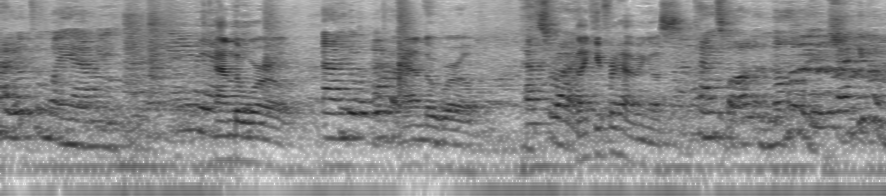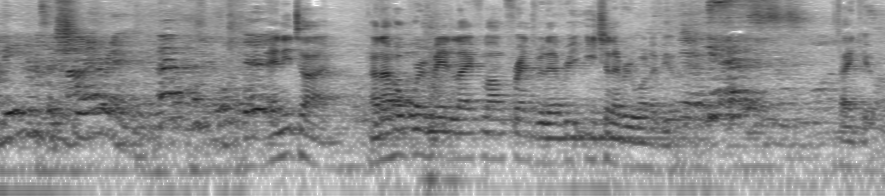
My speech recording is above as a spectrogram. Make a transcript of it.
Hello to Miami. And the world. And the world. And the world. That's right. Thank you for having us. Thanks for all the knowledge. Thank you for being here For sharing. Okay. Anytime. And I hope we've made lifelong friends with every each and every one of you. Yes. Thank you.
